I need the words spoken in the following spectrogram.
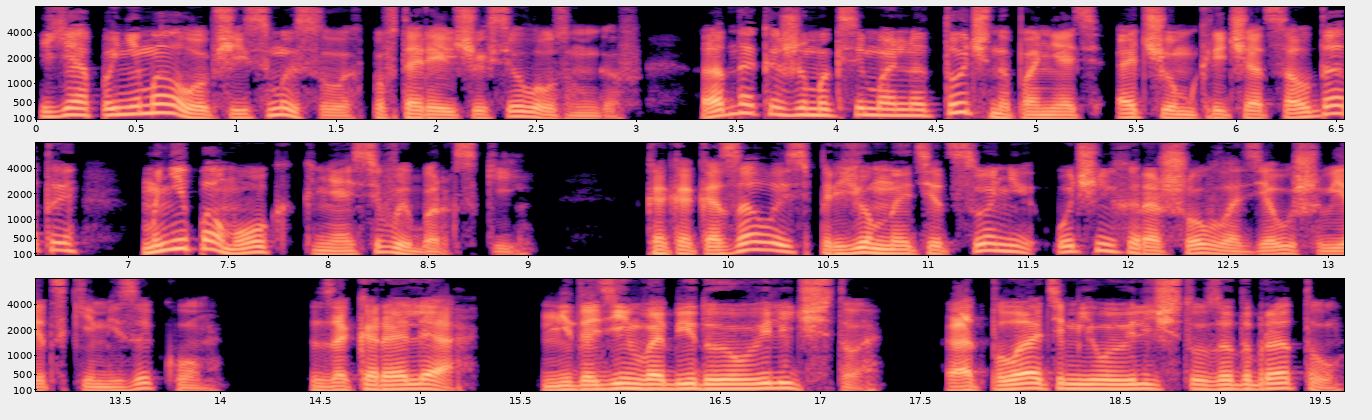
Я понимал общий смысл их повторяющихся лозунгов, однако же максимально точно понять, о чем кричат солдаты, мне помог князь Выборгский. Как оказалось, приемный отец Сони очень хорошо владел шведским языком. «За короля! Не дадим в обиду его величества! Отплатим его величеству за доброту!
